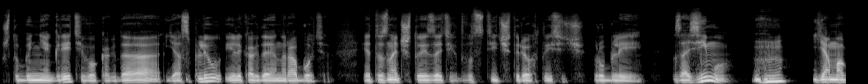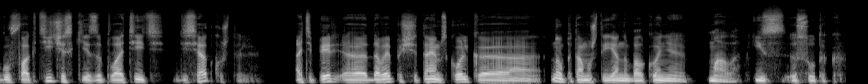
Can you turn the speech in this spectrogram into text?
чтобы не греть его, когда я сплю или когда я на работе. Это значит, что из этих 24 тысяч рублей за зиму угу. я могу фактически заплатить десятку, что ли? А теперь э, давай посчитаем, сколько... Ну, потому что я на балконе мало из суток.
